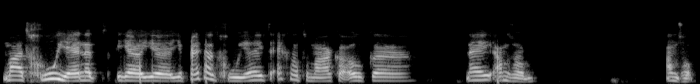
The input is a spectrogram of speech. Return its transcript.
maar het groeien en het, je, je, je pet uitgroeien heeft echt wel te maken ook... eh, nee, andersom. Andersom.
